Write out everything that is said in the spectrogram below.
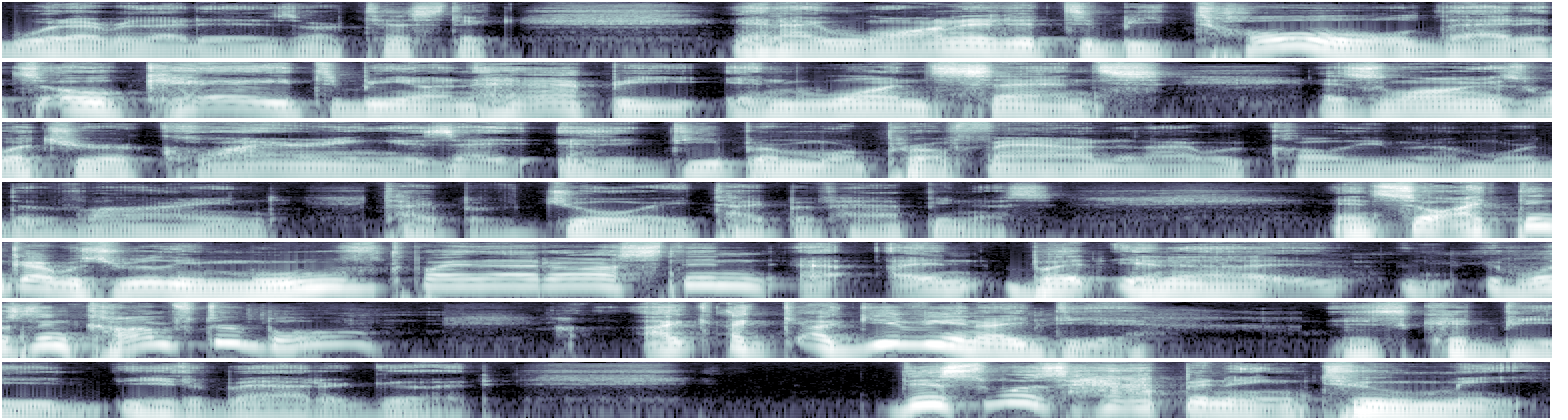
whatever that is, artistic. And I wanted it to be told that it's okay to be unhappy in one sense, as long as what you're acquiring is a, is a deeper, more profound, and I would call even a more divine type of joy, type of happiness. And so I think I was really moved by that, Austin. Uh, and, but in a, it wasn't comfortable. I, I, I'll give you an idea. This could be either bad or good this was happening to me.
